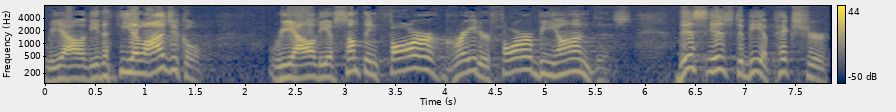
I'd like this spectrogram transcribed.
reality, the theological reality of something far greater, far beyond this. This is to be a picture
